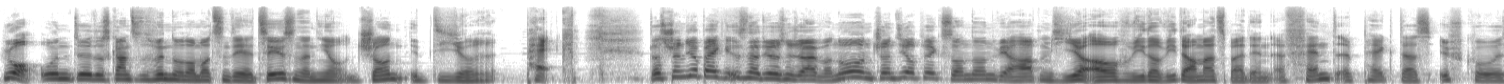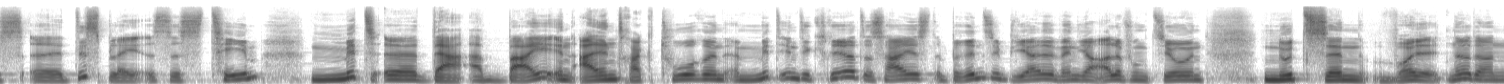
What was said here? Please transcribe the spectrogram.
Ja, und äh, das Ganze zu finden unter Mods und DLCs und dann hier John Deere Pack. Das John Deere Pack ist natürlich nicht einfach nur ein John Deere Pack, sondern wir haben hier auch wieder, wie damals bei den Fendt Pack, das IFCOs äh, Display-System mit äh, dabei in allen Traktoren mit integriert. Das heißt, prinzipiell, wenn ihr alle Funktionen nutzen wollt, ne, dann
